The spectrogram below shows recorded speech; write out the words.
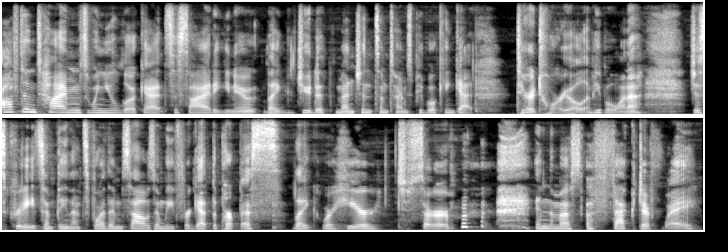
oftentimes when you look at society, you know, like Judith mentioned, sometimes people can get territorial and people want to just create something that's for themselves and we forget the purpose. Like we're here to serve in the most effective way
